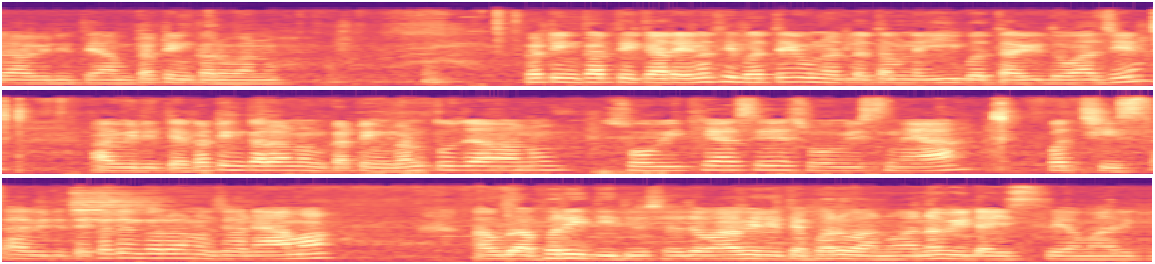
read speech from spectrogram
જો, આવી રીતે આમ કટિંગ કરવાનું. કટિંગ કરતી ક્યારેય નથી બતાવ્યું ને, એટલે તમને એ બતાવી દો આજે. આવી રીતે કટિંગ કરવાનું કટિંગ ગણતું જવાનું. ચોવીસ થયા છે સોવીસ ને આ પચીસ. આવી રીતે કટિંગ કરવાનું. છે અને આમાં આવડું આ ભરી દીધું છે. જો આવી રીતે ભરવાનું આ નવી ડાઈસ છે અમારી.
